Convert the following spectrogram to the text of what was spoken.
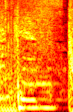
Never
